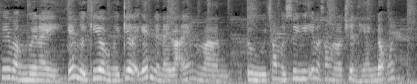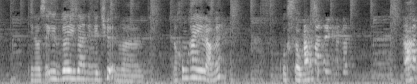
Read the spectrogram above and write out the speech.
khi mà người này ghét người kia và người kia lại ghét người này lại ấy, mà từ trong cái suy nghĩ mà xong rồi nó chuyển thành hành động ấy thì nó sẽ gây ra những cái chuyện mà nó không hay lắm ấy. Cuộc sống nó sẽ... Hả?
